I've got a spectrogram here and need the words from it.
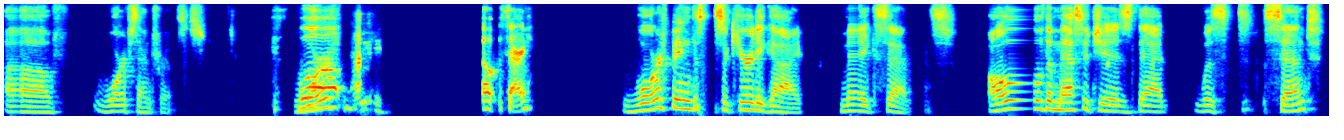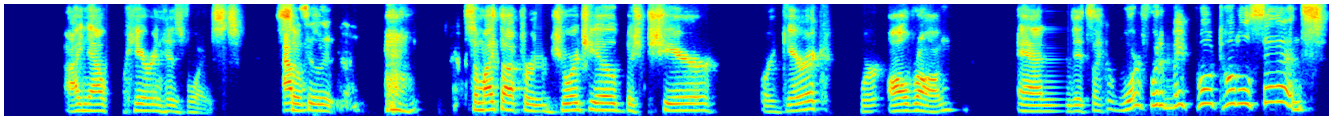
of Worf's entrance. Well, Worf, oh, sorry. Worf being the security guy makes sense. All of the messages that was sent, I now hear in his voice. So, Absolutely. So my thought for Georgiou, Bashir, or Garak were all wrong. And it's like Worf would have made total sense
